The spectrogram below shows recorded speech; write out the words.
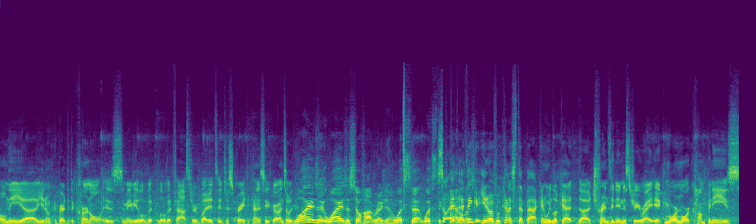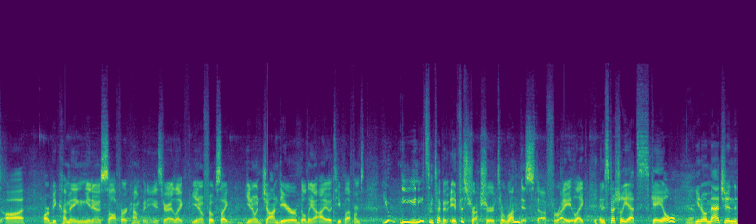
only, uh, you know, compared to the kernel is maybe a little bit, little bit faster, but it's, it's just great to kind of see it grow. And so, why is it, why is it so hot right now? What's the, what's the so catalyst? I, I think, you know, if we kind of step back and we look at trends in industry, right? Like more and more companies companies uh, are becoming you know, software companies, right? Like you know, folks like you know, John Deere are building IoT platforms. You, you need some type of infrastructure to run this stuff, right? Like, and especially at scale. Yeah. You know, imagine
